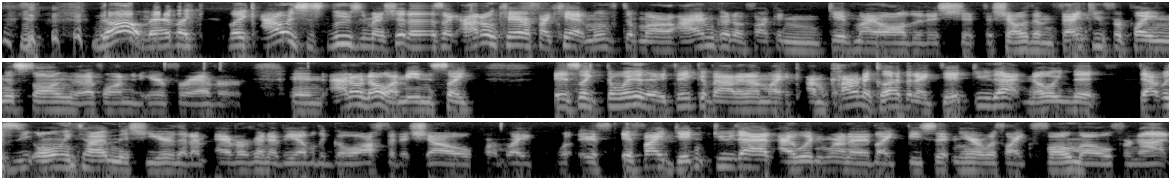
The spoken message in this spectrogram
No, man, like like I was just losing my shit. I was like, I don't care if I can't move tomorrow. I'm gonna fucking give my all to this shit to show them thank you for playing this song that I've wanted to hear forever. And I don't know. I mean, it's like it's like the way that I think about it. I'm like, I'm kind of glad that I did do that, knowing that that was the only time this year that I'm ever gonna be able to go off at a show. I'm like, if if I didn't do that, I wouldn't want to like be sitting here with like FOMO for not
